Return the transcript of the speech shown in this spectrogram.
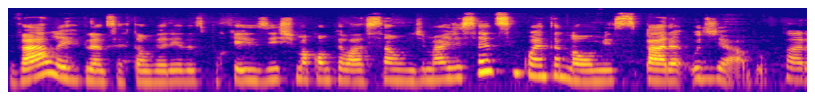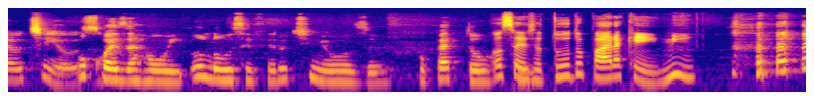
vá ler Grande Sertão Veredas, porque existe uma compilação de mais de 150 nomes para o diabo. Para o tinhoso. O Coisa Ruim, o Lúcifer, o Tinhoso, o Peturco. Ou seja, tudo para quem? Mim.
